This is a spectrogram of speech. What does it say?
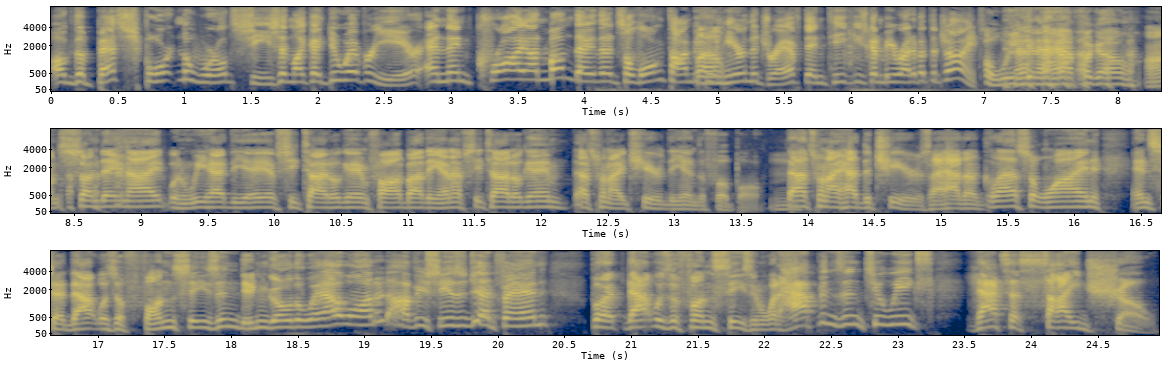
of the best sport in the world season, like I do every year, and then cry on Monday that it's a long time between Well- here and the draft, and Tiki's going to be right about the Giants. a week and a half ago on Sunday night when we had the AFC title game followed by the NFC title game, that's when I cheered the end of football. Mm. That's when I had the cheers. I had a glass of wine and said that was a fun season. Didn't go the way I wanted, obviously, as a Jet fan, but that was a fun season. What happens in two weeks, that's a sideshow.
